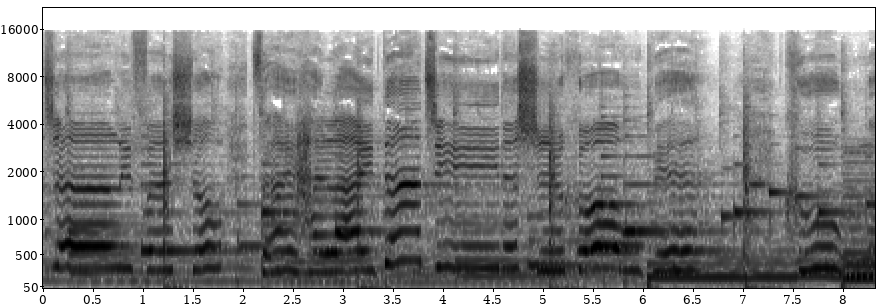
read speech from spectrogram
这里分手，在还来得及的时候别哭了。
